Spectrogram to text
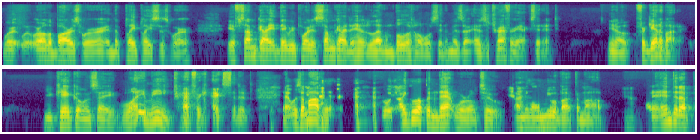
where where all the bars were and the play places were, if some guy they reported some guy that had 11 bullet holes in him as a as a traffic accident, you know, forget about it. You can't go and say, "What do you mean traffic accident?" That was a mob hit. I grew up in that world too. I mean, I knew about the mob, Yeah. and it ended up.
